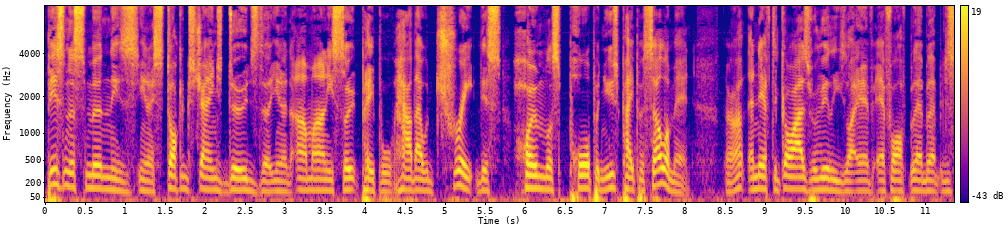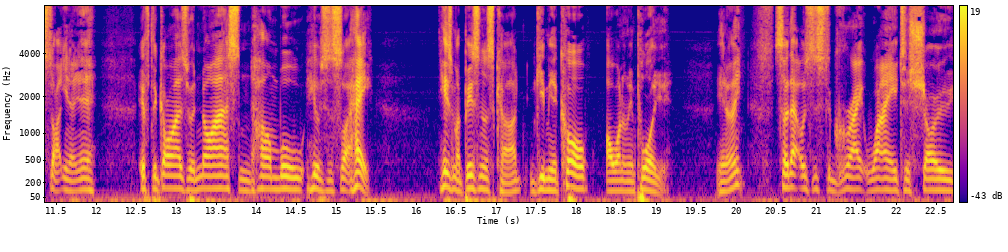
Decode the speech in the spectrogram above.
businessmen, these you know stock exchange dudes, the you know the Armani suit people, how they would treat this homeless pauper newspaper seller man. All right, and if the guys were really like f, f off, blah blah, just like you know, yeah. If the guys were nice and humble, he was just like, hey, here's my business card. Give me a call. I want to employ you. You know, so that was just a great way to show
